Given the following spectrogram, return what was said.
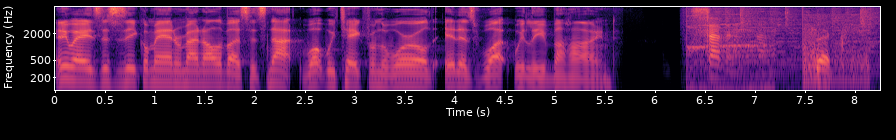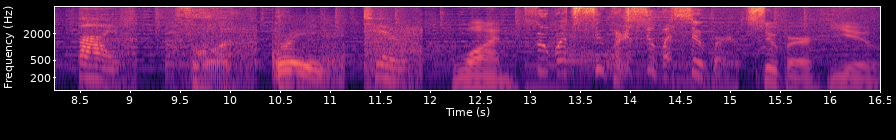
Anyways, this is Equalman reminding all of us it's not what we take from the world, it is what we leave behind. Seven, six, five, four, three, two, One. Super, super, super, super. Super you.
